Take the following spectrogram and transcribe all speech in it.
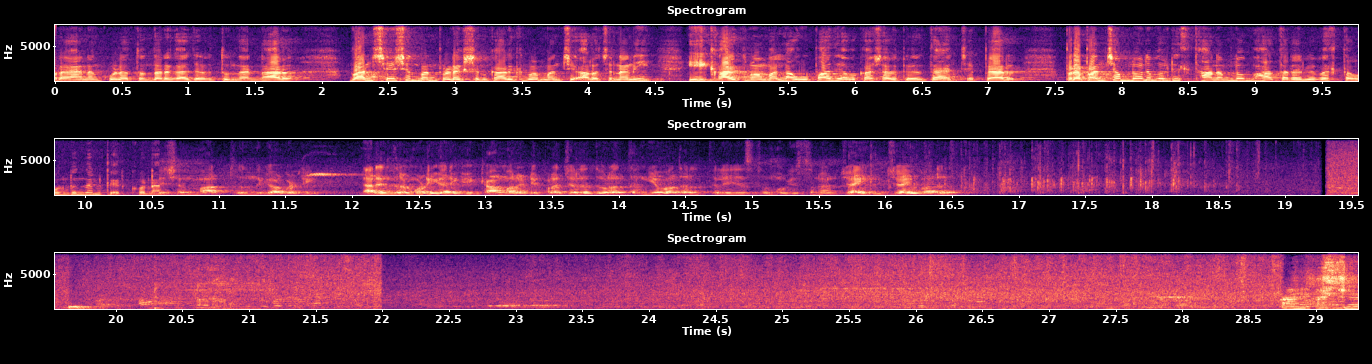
ప్రయాణం కూడా తొందరగా జరుగుతుందన్నారు. వన్ స్టేషన్ వన్ ప్రొడక్షన్ కార్యక్రమం మంచి ఆలోచనని ఈ కార్యక్రమం వల్ల ఉపాధి అవకాశాలు పెరుగుతాయని చెప్పారు. ప్రపంచంలోనే మొదటి స్థానంలో భారత రైల్వే వ్యవస్థ ఉంటుందని పేర్కొన్నారు. దేశం మారుతుంది కాబట్టి నరేంద్ర మోడీ గారికి కామారెడ్డి ప్రజల ద్వారా ధన్యవాదాలు తెలియజేస్తూ ముగిస్తున్నాను. జై జై భారత్. आज के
